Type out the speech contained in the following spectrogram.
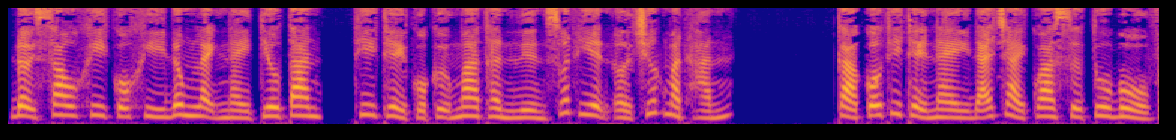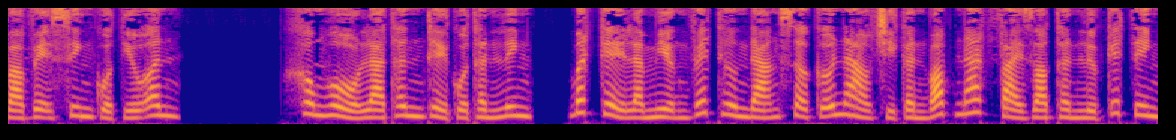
đợi sau khi cỗ khí đông lạnh này tiêu tan, thi thể của cự ma thần liền xuất hiện ở trước mặt hắn. Cả cỗ thi thể này đã trải qua sự tu bổ và vệ sinh của Tiếu Ân. Không hổ là thân thể của thần linh, bất kể là miệng vết thương đáng sợ cỡ nào chỉ cần bóp nát vài giọt thần lực kết tinh,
